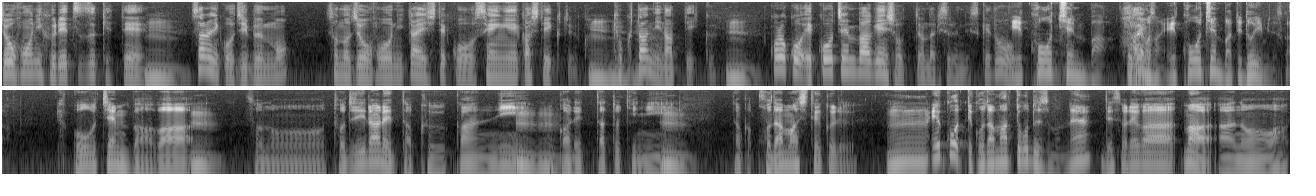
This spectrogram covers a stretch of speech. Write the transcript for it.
情報に触れ続けて、うん。さらにこう自分もその情報に対してこう先鋭化していくというか、うんうんうん。極端になっていく。うん。これをこうエコーチェンバー現象って呼んだりするんですけどエコーチェンバー、はい。岡山さん、エコーチェンバーってどういう意味ですか、エコーチェンバーは、うん。その閉じられた空間にうんうん。置かれた時に、うん。なんかこだましてくる。うん、エコーってこだまってことですもんね。でそれがまああの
